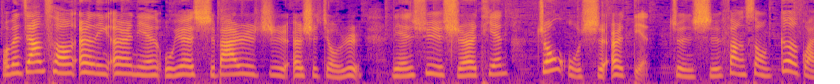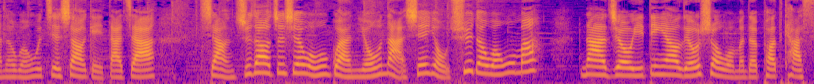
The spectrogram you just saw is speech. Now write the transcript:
我们将从二零二二年五月十八日至二十九日，连续十二天中午十二点准时放送各馆的文物介绍给大家。想知道这些文物馆有哪些有趣的文物吗？那就一定要留守我们的 Podcast，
